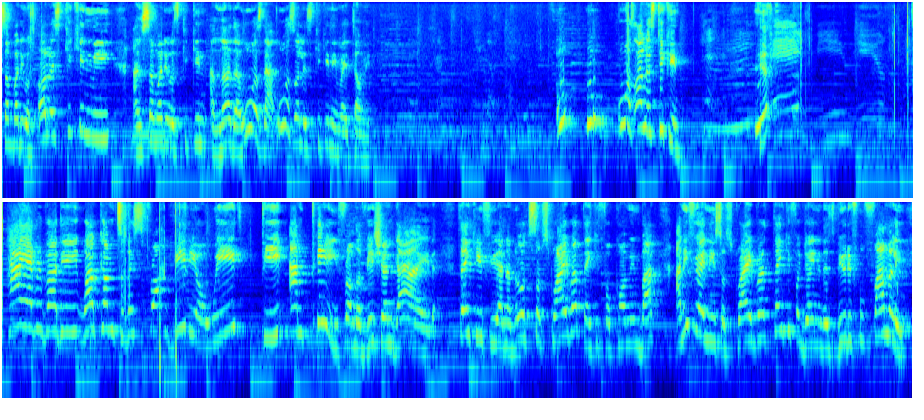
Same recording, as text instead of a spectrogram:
somebody was always kicking me and somebody was kicking another. Who was that? Who was always kicking in my tummy? Who, who, who was always kicking? Yeah. Hi everybody, welcome to this fun video with P and P from the Vision Guide. Thank you if you are an old subscriber. Thank you for coming back. And if you're a new subscriber, thank you for joining this beautiful family.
